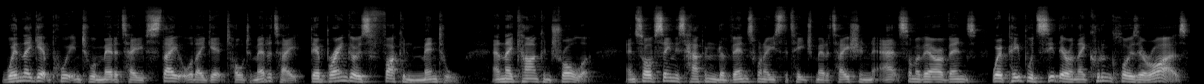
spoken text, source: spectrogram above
when they get put into a meditative state or they get told to meditate, their brain goes fucking mental and they can't control it. And so I've seen this happen at events when I used to teach meditation at some of our events where people would sit there and they couldn't close their eyes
